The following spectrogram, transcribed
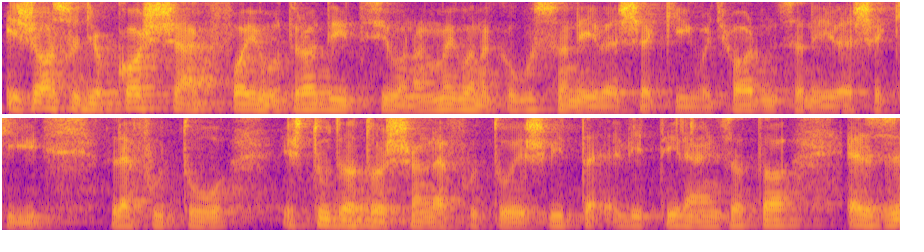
és az, hogy a kasságfajó tradíciónak megvannak a 20 évesekig, vagy 30 évesekig lefutó, és tudatosan lefutó és vitt, vitt irányzata, ez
